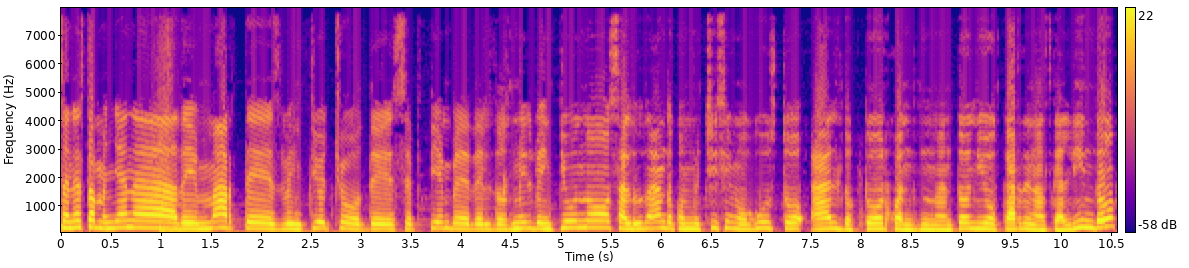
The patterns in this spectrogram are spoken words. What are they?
En esta mañana de martes 28 de septiembre del 2021, saludando con muchísimo gusto al doctor Juan Antonio Cárdenas Galindo,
